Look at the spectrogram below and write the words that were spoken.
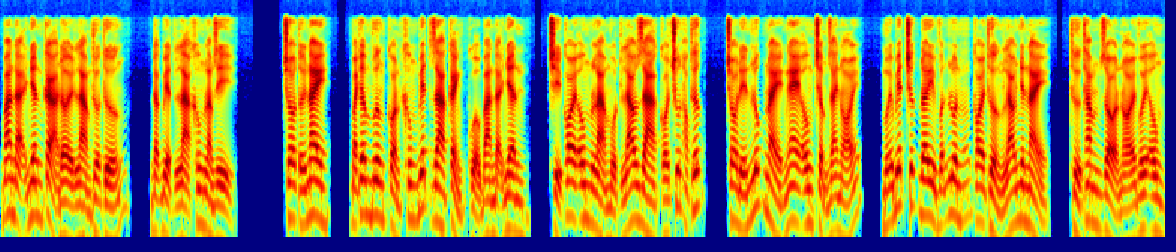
Ban đại nhân cả đời làm thừa tướng, đặc biệt là không làm gì. Cho tới nay, Bạch Âm Vương còn không biết gia cảnh của ban đại nhân, chỉ coi ông là một lão già có chút học thức, cho đến lúc này nghe ông chậm rãi nói, mới biết trước đây vẫn luôn coi thường lão nhân này, thử thăm dò nói với ông.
